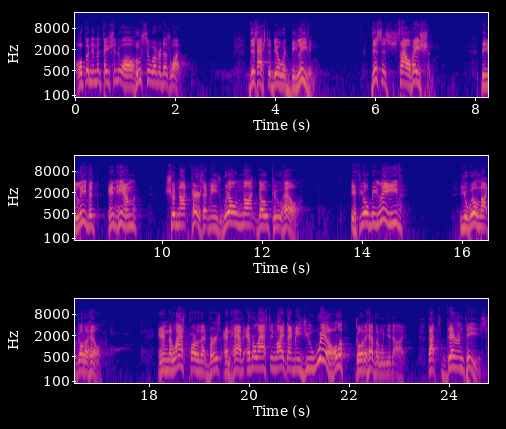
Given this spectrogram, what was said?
open invitation to all, whosoever does what? This has to deal with believing. This is salvation. Believe it in him should not perish. That means will not go to hell. If you'll believe, you will not go to hell. And the last part of that verse, and have everlasting life, that means you will go to heaven when you die. That's guarantees.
